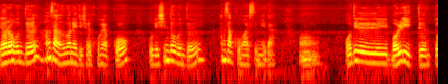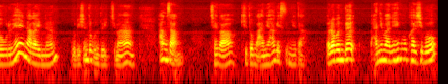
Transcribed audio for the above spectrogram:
여러분들 항상 응원해 주셔서 고맙고 우리 신도분들 항상 고맙습니다. 어, 어딜 멀리 있든 또 우리 회에 나가 있는 우리 신도분도 있지만 항상 제가 기도 많이 하겠습니다. 여러분들 많이 많이 행복하시고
